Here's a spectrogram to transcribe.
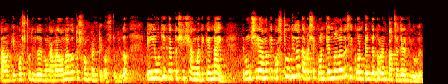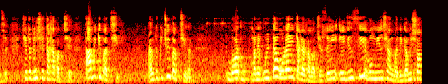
আমাকে কষ্ট দিল এবং আমার অনাগত সন্তানকে কষ্ট দিল, এই অধিকার তো সেই সাংবাদিকের নাই। এবং সে আমাকে কষ্টও দিল, তারপর সে কন্টেন্ট বানালো, সেই কন্টেন্টে ধরেন পাঁচ হাজার ভিউ হয়েছে। সেটার জন্য সে টাকা পাচ্ছে। তা আমি কি পাচ্ছি? আমি তো কিছুই পাচ্ছি না। মানে উল্টা ওরাই টাকা কামাচ্ছে। তো এই এজেন্সি এবং নীল সাংবাদিক, আমি সব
